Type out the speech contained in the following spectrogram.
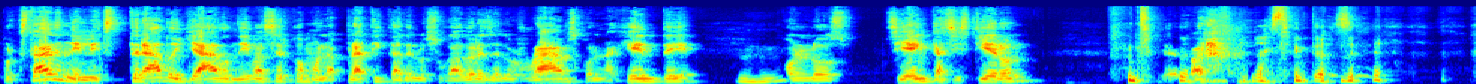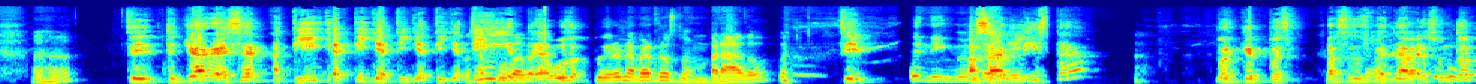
porque estaban en el estrado ya donde iba a ser como la plática de los jugadores de los Rams con la gente, con los 100 que asistieron. Sí, te quiero agradecer a ti y a ti y a ti y a ti y a ti. pudieron haberlos nombrado. Sí. Pasar lista, porque pues vas a suspender el asunto.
